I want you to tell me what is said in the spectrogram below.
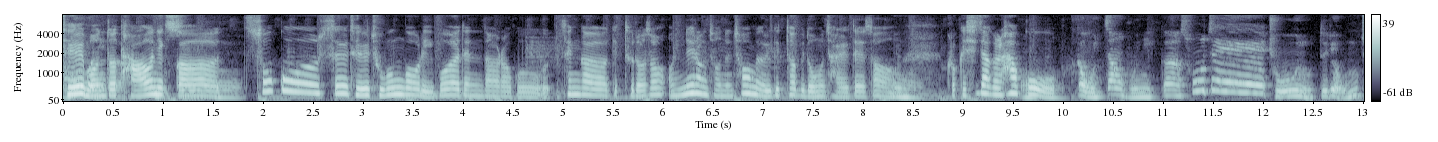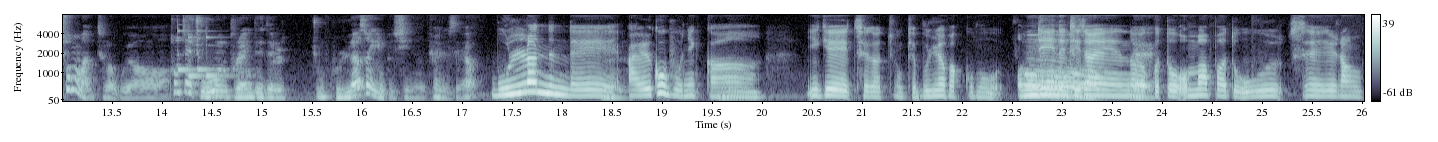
제일 먼저. 닿으니까 그치. 어. 속옷을 제일 좋은 걸 입어야 된다라고 생각이 들어서 언니랑 저는 처음에 의기투합이 너무 잘 돼서 음. 그렇게 시작을 하고 어, 그러니까 옷장 보니까 소재 좋은 옷들이 엄청 많더라고요. 소재 좋은 브랜드들을 좀 골라서 입으시는 편이세요? 몰랐는데 음. 알고 보니까 이게 제가 좀 이렇게 물려받고 뭐 언니는 어, 디자이너였고 네. 또 엄마 아빠도 옷이랑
